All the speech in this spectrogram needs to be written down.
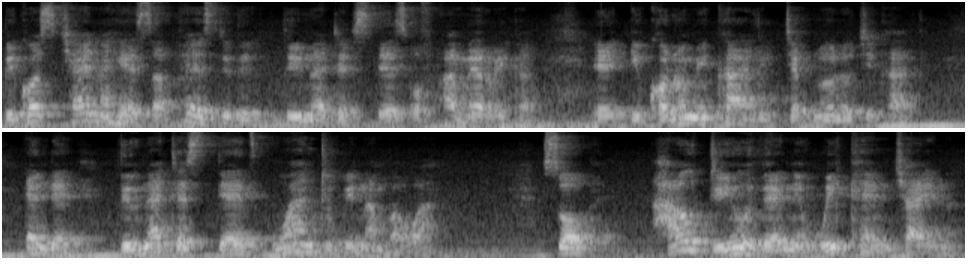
because China has surpassed the, the United States of America uh, economically, technologically, and uh, the United States want to be number one. So how do you then weaken China?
